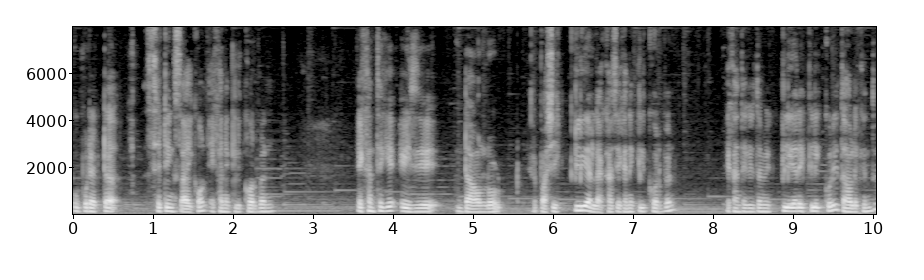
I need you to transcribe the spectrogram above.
উপরে একটা সেটিংস আইকন এখানে ক্লিক করবেন। এখান থেকে এই যে ডাউনলোড এর পাশে ক্লিয়ার লেখা আছে, এখানে ক্লিক করবেন। এখান থেকে যদি আমি ক্লিয়ারে ক্লিক করি, তাহলে কিন্তু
